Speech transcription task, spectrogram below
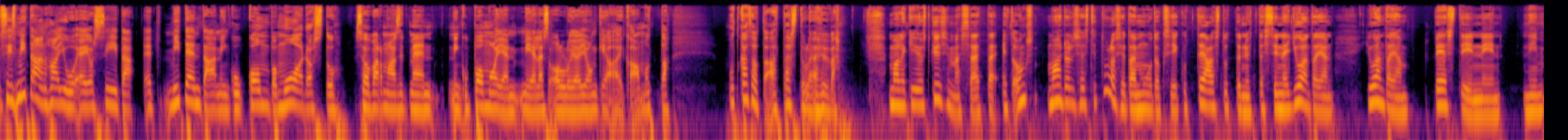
siis mitään haju ei ole siitä, että miten tämä niinku kompo muodostui. Se on varmaan sitten meidän niinku pomojen mielessä ollut jo jonkin aikaa, mutta, mutta katsotaan, tästä tulee hyvä. Mä olinkin just kysymässä, että, että onko mahdollisesti tulossa jotain muutoksia, kun te astutte nyt sinne juontajan, juontajan pestiin, niin, niin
